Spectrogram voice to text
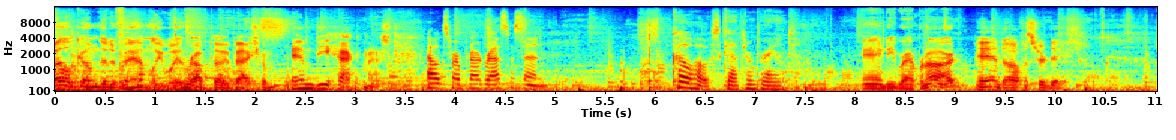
Welcome to the family with Rob Toy Basham, MD Hackmaster. Alex Bernard Rasmussen. Co-host Catherine Brandt. Andy Bernard. And Officer Dave.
